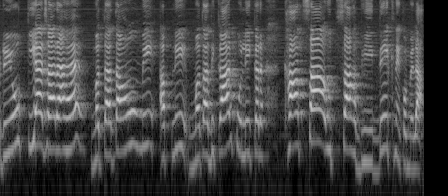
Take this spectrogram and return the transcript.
प्रयोग किया जा रहा है। मतदाताओं में अपने मताधिकार को लेकर खासा उत्साह भी देखने को मिला।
